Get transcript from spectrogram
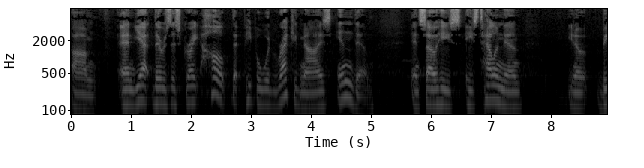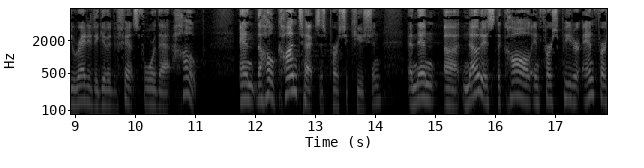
um, and yet there was this great hope that people would recognize in them. And so he's, he's telling them, you know, be ready to give a defense for that hope. And the whole context is persecution. And then uh, notice the call in 1 Peter and 1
